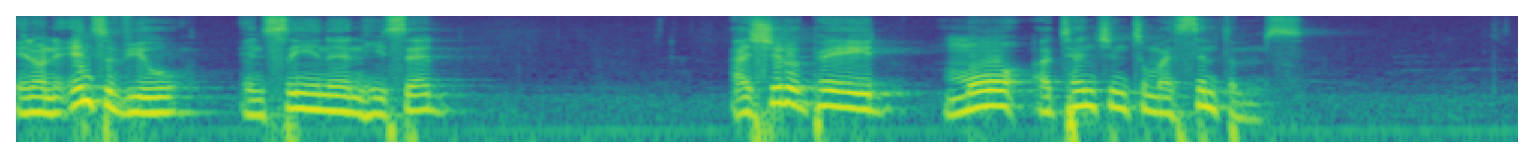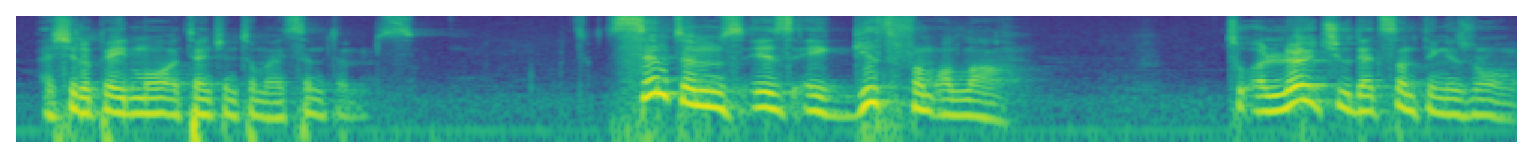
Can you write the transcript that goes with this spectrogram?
And on the interview in CNN, he said, I should have paid more attention to my symptoms. I should have paid more attention to my symptoms. Symptoms is a gift from Allah to alert you that something is wrong.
